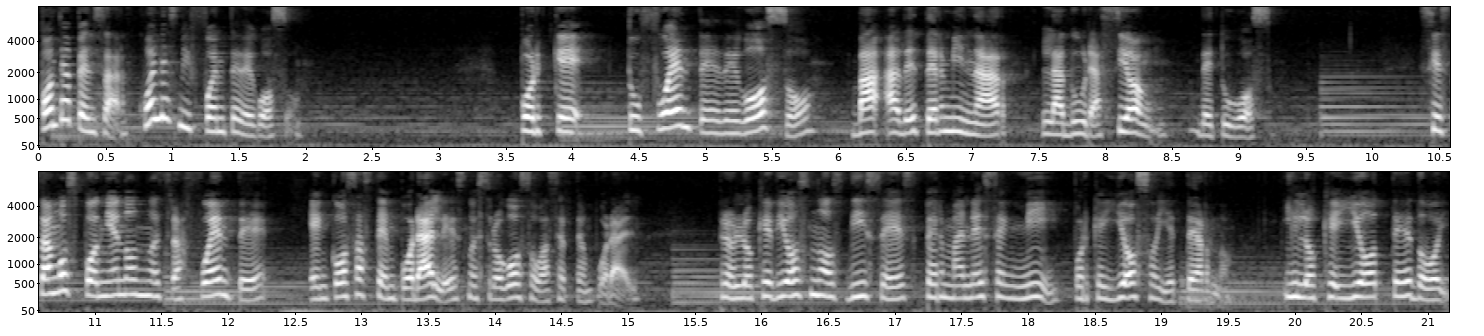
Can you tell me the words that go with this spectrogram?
Ponte a pensar, ¿cuál es mi fuente de gozo? porque tu fuente de gozo va a determinar la duración de tu gozo. Si estamos poniendo nuestra fuente en cosas temporales, nuestro gozo va a ser temporal. Pero lo que Dios nos dice es, permanece en mí, porque yo soy eterno. Y lo que yo te doy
